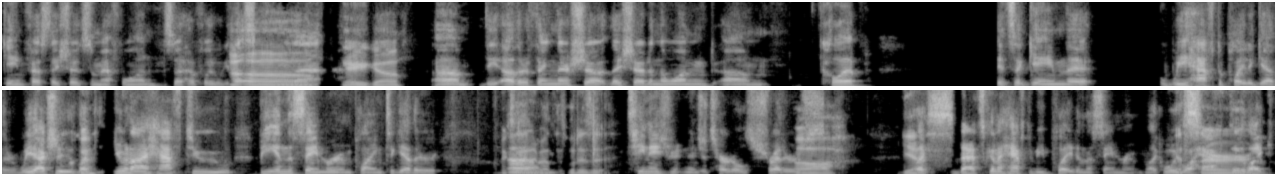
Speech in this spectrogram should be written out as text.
Game Fest they showed some F1, so hopefully we get to see some of that. There you go. Um, the other thing they show they showed in the one um, clip, it's a game that we have to play together. We actually Okay. like you and I have to be in the same room playing together. I'm excited Um, about this. What is it? Teenage Mutant Ninja Turtles Shredders. Oh, like that's gonna have to be played in the same room. Like we Yes, will have to like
